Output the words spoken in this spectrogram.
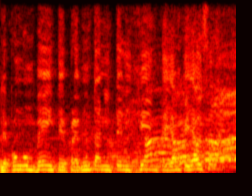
Le pongo un 20, preguntan inteligente. Y aunque ya se la.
